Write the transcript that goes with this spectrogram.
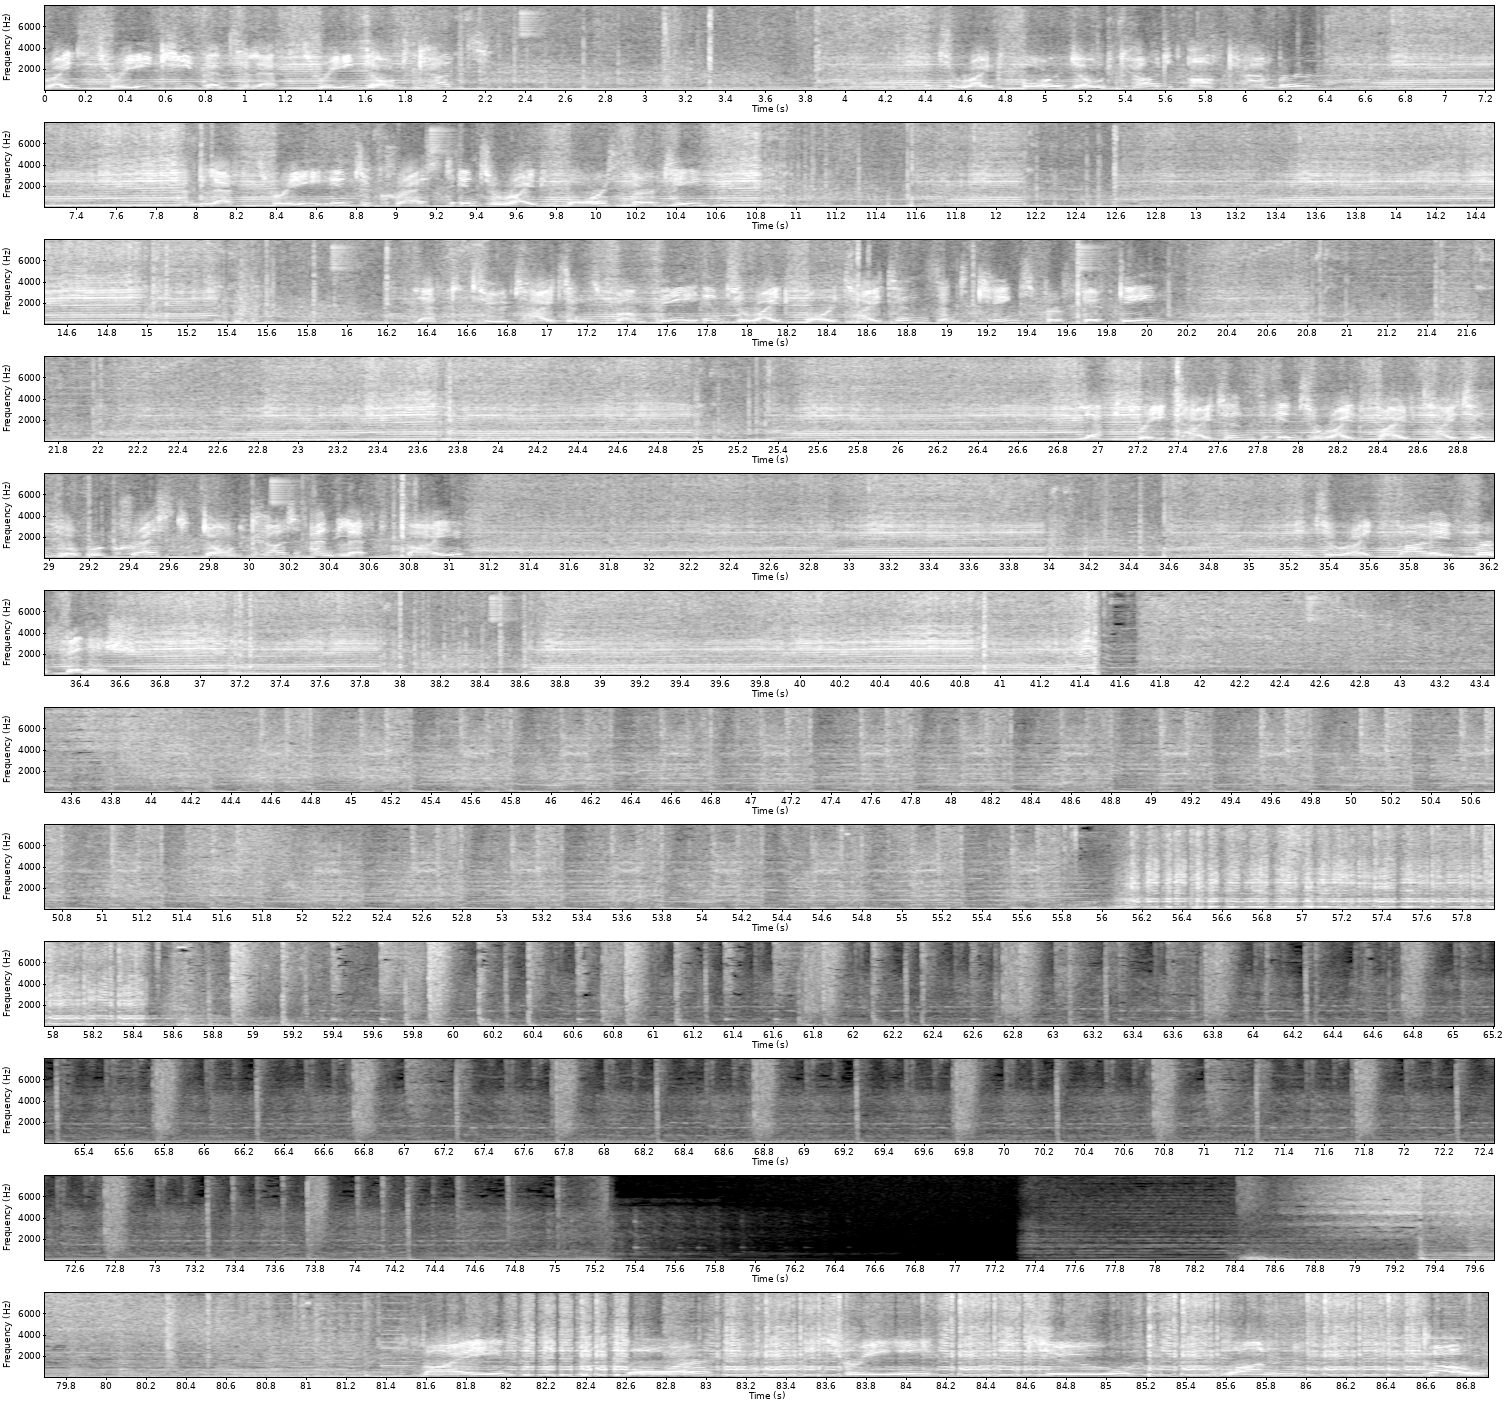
Right 3, keep into left 3, don't cut. Into right 4, don't cut, off camber. And left 3, into crest, into right 4, 30. Left 2 tightens bumpy, into right 4 tightens and kinks for 50. Left 3 tightens, into right 5 tightens, over crest, don't cut, and left 5. Into right 5 for finish. Five, four, three, two, one, go.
